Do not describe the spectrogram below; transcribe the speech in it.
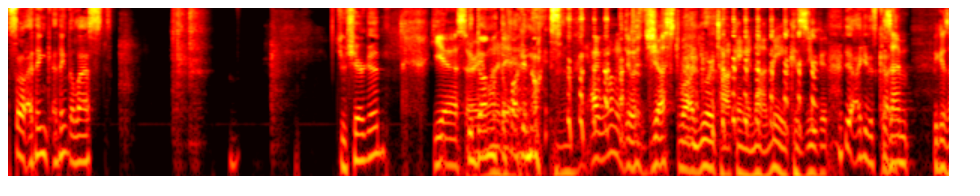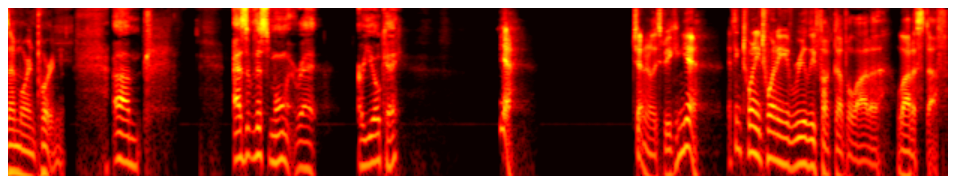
so I think I think the last. Your chair good? Yeah, sorry. You're done with the to- fucking noise. I wanted to adjust while you were talking and not me because you could yeah, I can just cut. because. I'm because I'm more important. Um, as of this moment, Rhett, are you okay? Yeah. Generally speaking, yeah. I think 2020 really fucked up a lot of a lot of stuff.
